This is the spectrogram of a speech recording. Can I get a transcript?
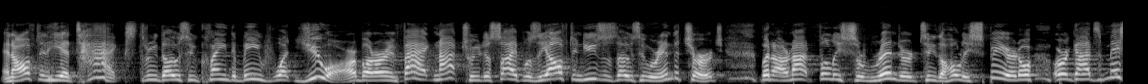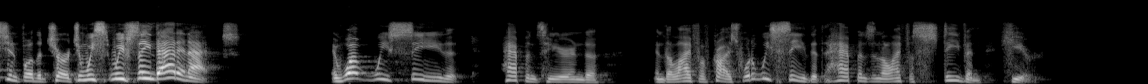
And often he attacks through those who claim to be what you are, but are in fact not true disciples. He often uses those who are in the church, but are not fully surrendered to the Holy Spirit or, or God's mission for the church. And we, we've seen that in Acts. And what we see that happens here in the, in the life of Christ, what do we see that happens in the life of Stephen here?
